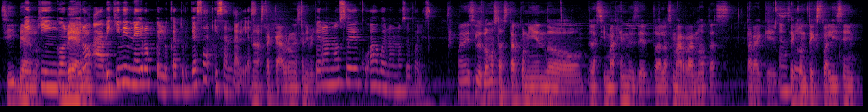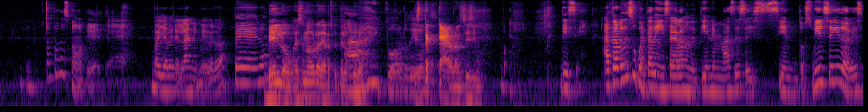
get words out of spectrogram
Sí, véanlo, Vikingo negro, ah, bikini negro, peluca turquesa y sandalias. No, está cabrón ese anime. Pero no sé, ah, bueno, no sé cuál es. Bueno, y si les vamos a estar poniendo las imágenes de todas las marranotas para que se contextualicen tampoco es como que eh, vaya a ver el anime, ¿verdad? Pero. Velo, es una obra de arte, te lo juro. Ay, por Dios. Está cabroncísimo. Bueno, dice. A través de su cuenta de Instagram, donde tiene más de 600 mil seguidores,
